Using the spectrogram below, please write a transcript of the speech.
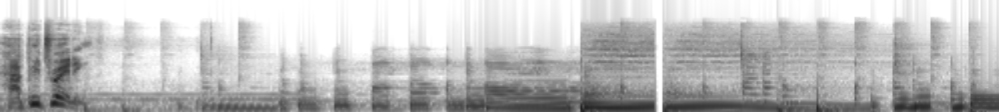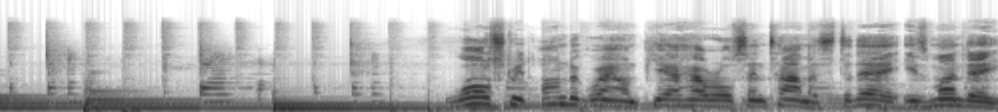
Happy trading. Wall Street Underground, Pierre Harold St. Thomas. Today is Monday,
